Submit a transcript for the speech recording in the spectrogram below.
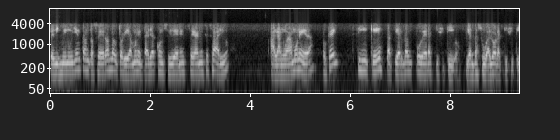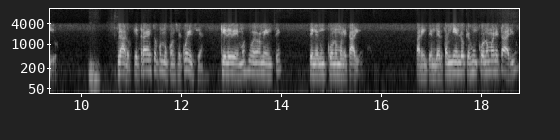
Se disminuyen tantos ceros la autoridad monetaria considere sea necesario a la nueva moneda, ¿ok? Sin que ésta pierda un poder adquisitivo, pierda su valor adquisitivo. Claro, ¿qué trae esto como consecuencia? Que debemos nuevamente tener un cono monetario. Para entender también lo que es un cono monetario,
